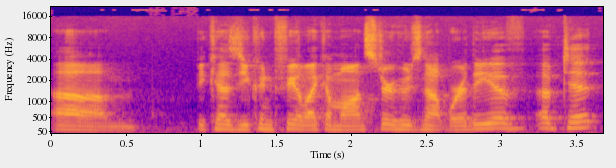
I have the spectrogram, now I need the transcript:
um, because you can feel like a monster who's not worthy of, of tit.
